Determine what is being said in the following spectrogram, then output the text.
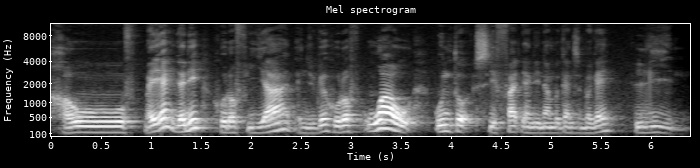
khauf. Baik eh? Jadi huruf ya dan juga huruf waw untuk sifat yang dinamakan sebagai lin.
